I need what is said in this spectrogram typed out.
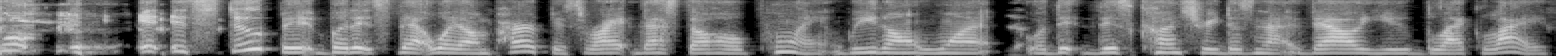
well it, it's stupid, but it's that way on purpose, right? That's the whole point. We don't want, yeah. well, th- this country does not value Black life.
